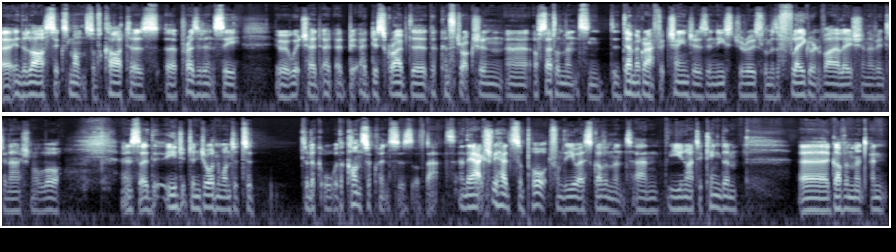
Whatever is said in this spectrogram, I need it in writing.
uh, in the last six months of Carter's uh, presidency, uh, which had, had, had described the the construction uh, of settlements and the demographic changes in East Jerusalem as a flagrant violation of international law. And so the, Egypt and Jordan wanted to to look at what were the consequences of that. And they actually had support from the US government and the United Kingdom uh, government and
